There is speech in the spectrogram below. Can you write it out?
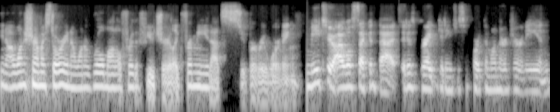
you know i want to share my story and i want a role model for the future like for me that's super rewarding me too i will second that it is great getting to support them on their journey and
